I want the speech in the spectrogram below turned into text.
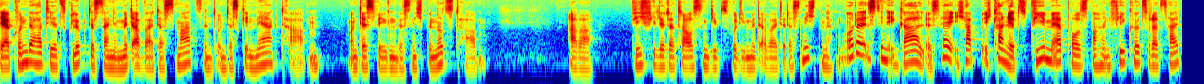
Der Kunde hatte jetzt Glück, dass seine Mitarbeiter smart sind und das gemerkt haben und deswegen das nicht benutzt haben. Aber wie viele da draußen gibt es, wo die Mitarbeiter das nicht merken oder es denen egal ist. Hey, ich, hab, ich kann jetzt viel mehr Posts machen in viel kürzerer Zeit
